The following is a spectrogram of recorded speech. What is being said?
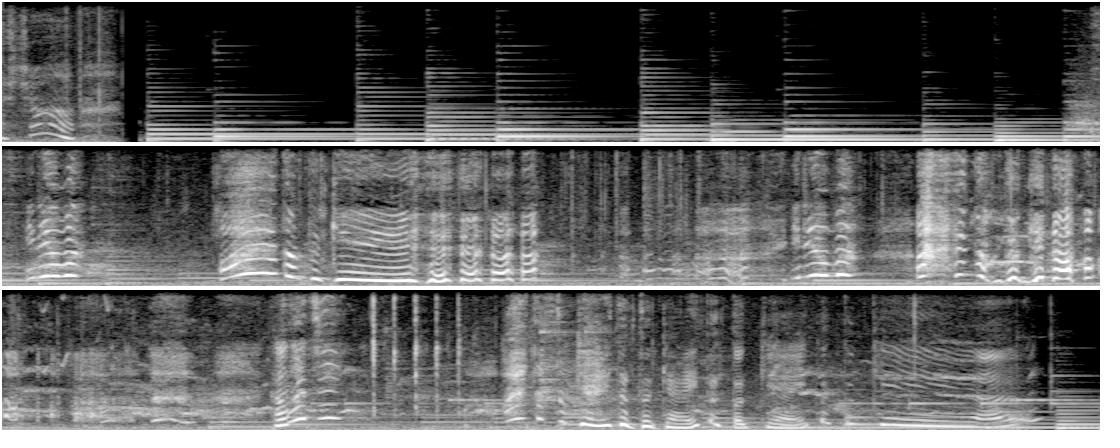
왔어. 이리 와봐. 아유 똑똑해. 이리 와봐. 아이 똑똑해라. 강아지. 아이 똑똑해. 아이 똑똑해. 아이 똑똑해. 아이 똑똑해. 아유.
